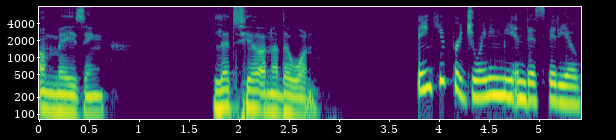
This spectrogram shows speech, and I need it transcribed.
amazing. Let's hear another one. Thank you for joining me in this video.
